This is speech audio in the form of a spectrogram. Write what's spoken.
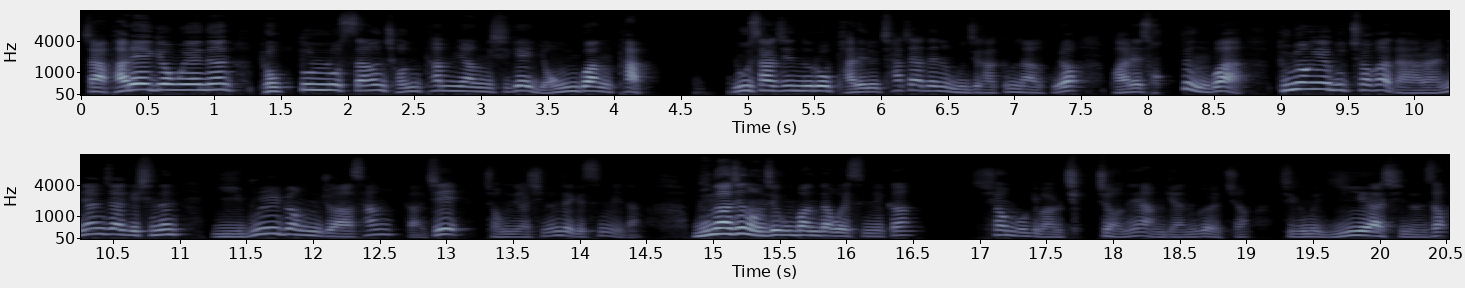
자, 발해의 경우에는 벽돌로 쌓은 전탑 양식의 영광탑. 요 사진으로 발해를 찾아야 되는 문제 가끔 나왔고요. 발해 석등과 두 명의 부처가 나란히 앉아 계시는 이불병좌상까지 정리하시면 되겠습니다. 문화재는 언제 공부한다고 했습니까? 시험 보기 바로 직전에 암기하는 거였죠. 지금은 이해하시면서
